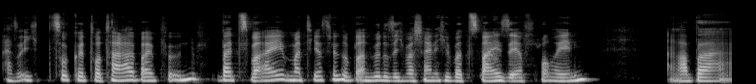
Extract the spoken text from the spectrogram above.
Also ich zucke total bei fünf. Bei zwei, Matthias Hildebrand würde sich wahrscheinlich über zwei sehr freuen. Aber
